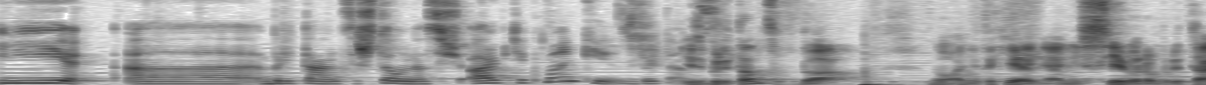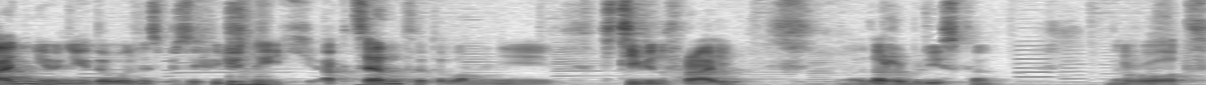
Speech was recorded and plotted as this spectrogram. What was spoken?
и а, британцы, что у нас еще? Arctic Monkeys из британцев? Из британцев, да. Ну, они такие, они, они с севера Британии, у них довольно специфичный акцент, это вам не Стивен Фрай, даже близко. Вот.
